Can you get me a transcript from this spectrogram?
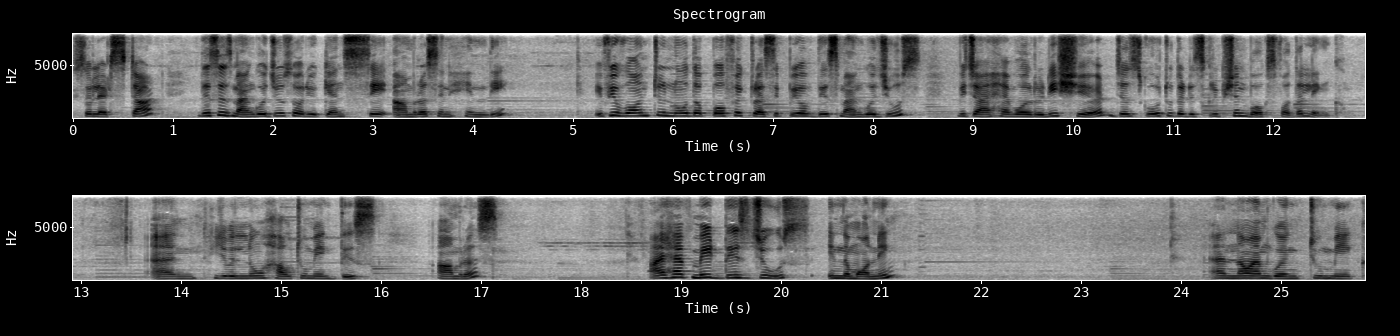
So let's start. This is mango juice or you can say amras in Hindi. If you want to know the perfect recipe of this mango juice which I have already shared, just go to the description box for the link. And you will know how to make this amras. I have made this juice in the morning. And now I'm going to make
